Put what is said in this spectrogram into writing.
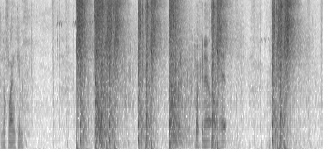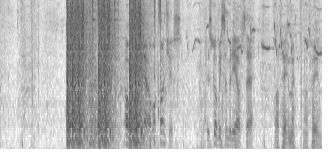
Gonna flank him. Fucking out, I'm hit. Oh, fucking out, I'm unconscious. There's got to be somebody else there. I've hit him, I've hit him.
